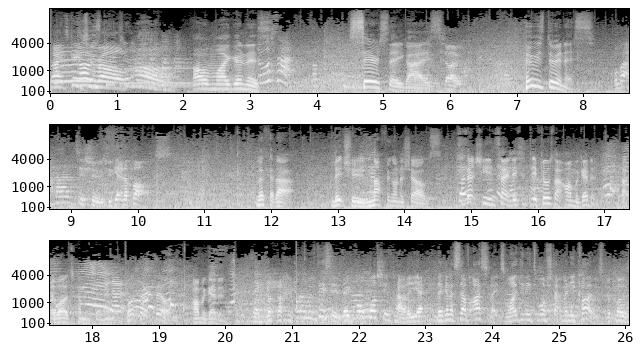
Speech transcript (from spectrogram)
No, it's kitchen No, it's roll. kitchen roll. Oh my goodness. What's that? Seriously, guys. So, Who is doing this? what about hand tissues? You get in a box. Look at that. Literally nothing on the shelves. It's actually insane. This is, it feels like Armageddon. Like the world's coming to an end. What's that film? Armageddon. The problem with this is they bought washing powder, yet they're going to self-isolate. So why do you need to wash that many clothes? Because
